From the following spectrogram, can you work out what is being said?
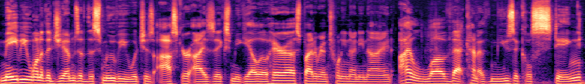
maybe one of the gems of this movie, which is Oscar Isaac's Miguel O'Hara, Spider Man 2099. I love that kind of musical sting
